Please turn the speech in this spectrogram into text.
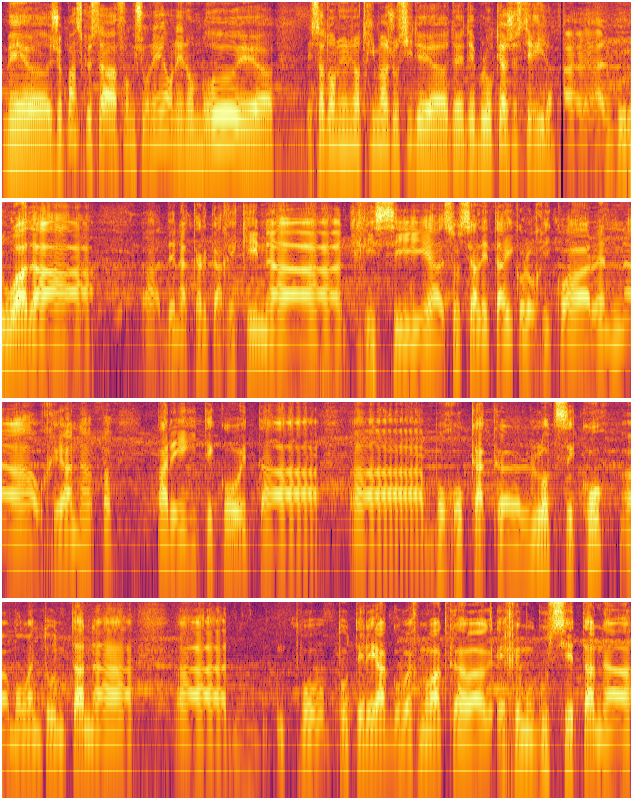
mais euh, je pense que ça a fonctionné. On est nombreux et, euh, ça donne une autre image aussi des, euh, blocages stériles. Pare egiteko eta uh, borrokak lotzeko momentu enten uh, potereak gobernuak uh, erremu guzietan uh,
